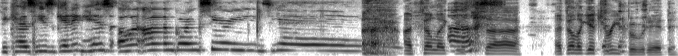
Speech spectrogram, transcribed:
because he's getting his own ongoing series. Yay! until it gets uh, until it gets rebooted,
